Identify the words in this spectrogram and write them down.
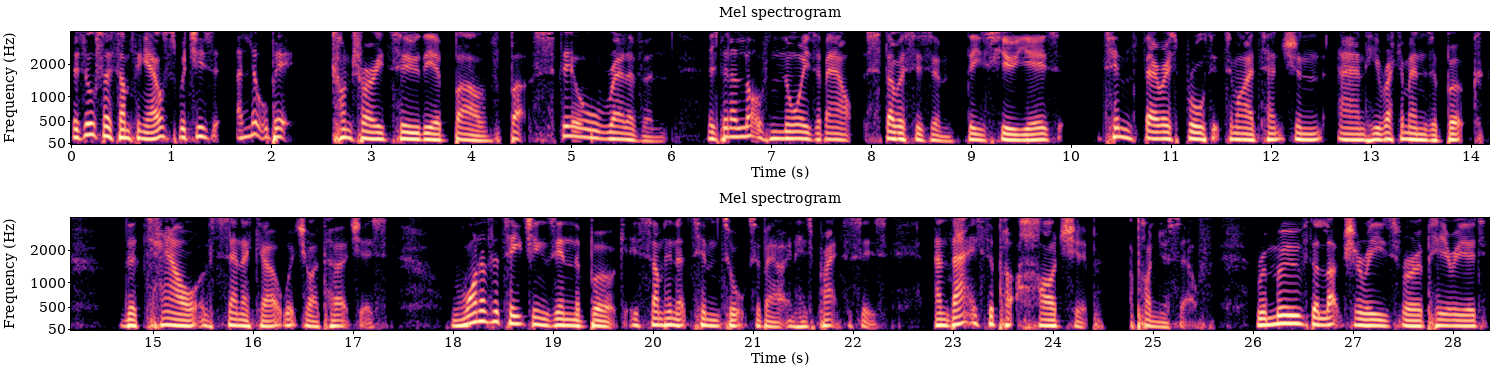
There's also something else which is a little bit contrary to the above, but still relevant. There's been a lot of noise about Stoicism these few years. Tim Ferriss brought it to my attention and he recommends a book, The Tao of Seneca, which I purchased. One of the teachings in the book is something that Tim talks about in his practices, and that is to put hardship upon yourself. Remove the luxuries for a period,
